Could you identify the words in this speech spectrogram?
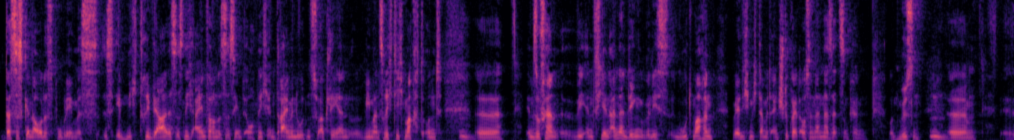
das ist genau das Problem. Es ist eben nicht trivial, es ist nicht einfach und es ist eben auch nicht in drei Minuten zu erklären, wie man es richtig macht. Und äh, insofern, wie in vielen anderen Dingen, will ich es gut machen, werde ich mich damit ein Stück weit auseinandersetzen können und müssen. Ähm, äh,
